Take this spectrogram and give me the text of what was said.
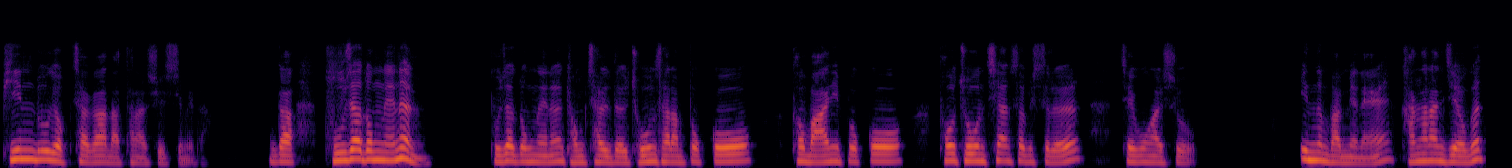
빈부 격차가 나타날 수 있습니다. 그러니까 부자 동네는 부자 동네는 경찰들 좋은 사람 뽑고 더 많이 뽑고 더 좋은 치안 서비스를 제공할 수 있는 반면에 가난한 지역은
